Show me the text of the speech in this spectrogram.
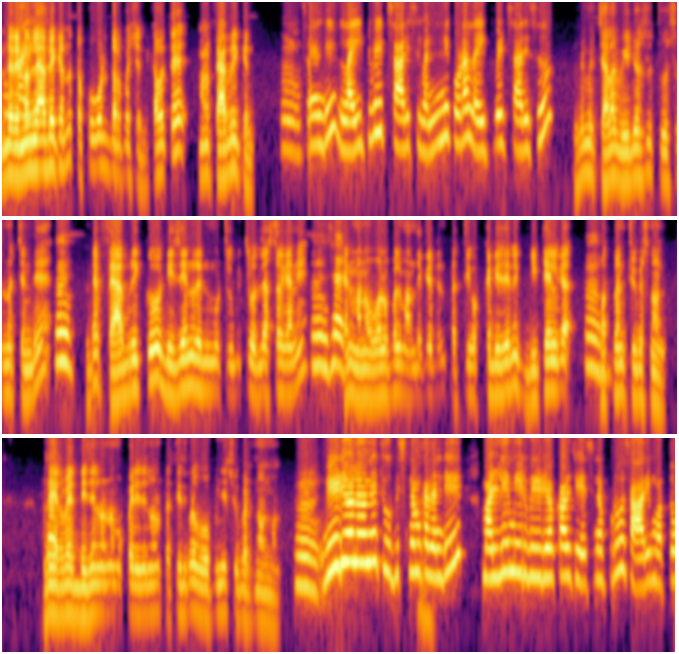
అంటే రెండు వందల యాభై కన్నా తక్కువ కూడా దొరకవచ్చండి. కాకపోతే మన ఫ్యాబ్రిక్ అండి. సరే అండి. లైట్ వెయిట్ సారీస్ ఇవన్నీ కూడా లైట్ వెయిట్ సారీస్. అంటే మీరు చాలా వీడియోస్లో చూస్తుండొచ్చండి అంటే ఫ్యాబ్రిక్ డిజైన్ రెండు మూడు చూపించి వదిలేస్తారు కానీ కానీ మన ఓలపల్లి మన దగ్గర ప్రతి ఒక్క డిజైన్ డీటెయిల్గా మొత్తం చూపిస్తున్నాం అంటే ఇరవై డిజైన్లు ఉన్న ముప్పై డిజైన్లు ఉన్న ప్రతిది కూడా ఓపెన్ చేసి చూపెడుతున్నాం మనం వీడియోలోనే చూపిస్తున్నాం కదండి. మళ్ళీ మీరు వీడియో కాల్ చేసినప్పుడు సారీ మొత్తం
